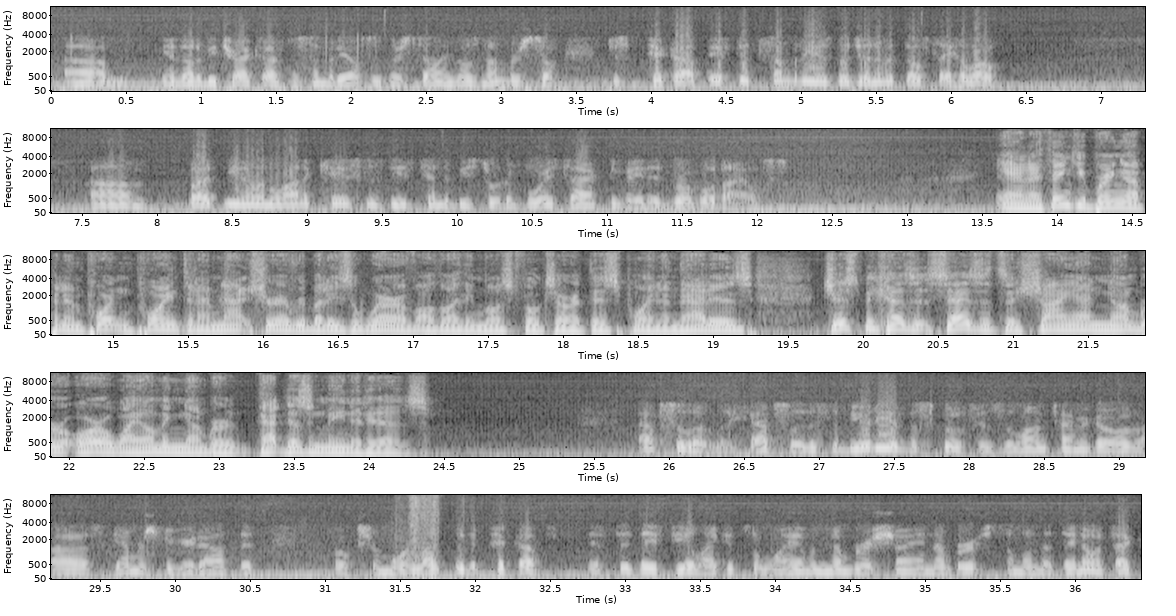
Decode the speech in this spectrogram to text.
Um, you know, that'll be tracked off to somebody else as they're selling those numbers. So just pick up. If it's somebody who's legitimate, they'll say hello. Um, but, you know, in a lot of cases, these tend to be sort of voice-activated robodials. And I think you bring up an important point that I'm not sure everybody's aware of, although I think most folks are at this point, and that is just because it says it's a Cheyenne number or a Wyoming number, that doesn't mean it is. Absolutely, absolutely. That's the beauty of the spoof. Is a long time ago, uh, scammers figured out that folks are more likely to pick up if they feel like it's a Wyoming number, a Cheyenne number, someone that they know. In fact,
